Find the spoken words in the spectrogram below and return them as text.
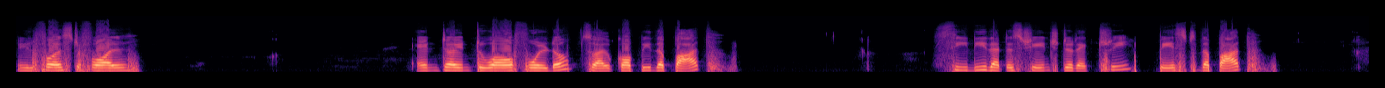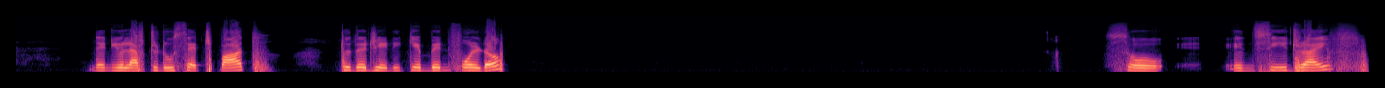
We'll first of all enter into our folder. So I'll copy the path. Cd that is change directory paste the path then you'll have to do set path to the jdk bin folder. So in C drive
